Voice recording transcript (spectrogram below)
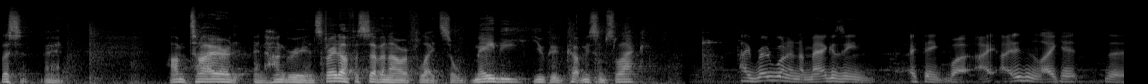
Listen, man, I'm tired and hungry and straight off a seven hour flight, so maybe you could cut me some slack? I read one in a magazine, I think, but I, I didn't like it. The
